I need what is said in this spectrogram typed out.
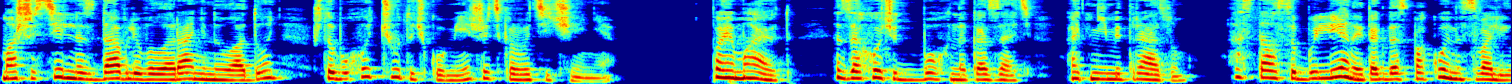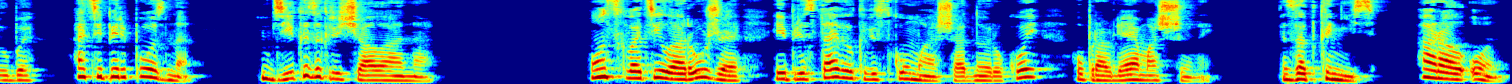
Маша сильно сдавливала раненую ладонь, чтобы хоть чуточку уменьшить кровотечение. «Поймают!» Захочет Бог наказать, отнимет разум. Остался бы Леной, тогда спокойно свалил бы. А теперь поздно. Дико закричала она. Он схватил оружие и приставил к виску Маши одной рукой, управляя машиной. «Заткнись!» – орал он.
